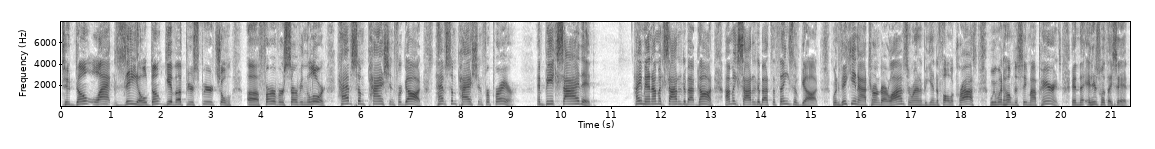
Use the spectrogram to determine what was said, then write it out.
to don't lack zeal, don't give up your spiritual uh, fervor serving the Lord. Have some passion for God. Have some passion for prayer and be excited. Hey man, I'm excited about God. I'm excited about the things of God. When Vicki and I turned our lives around and began to follow Christ, we went home to see my parents, and, they, and here's what they said:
